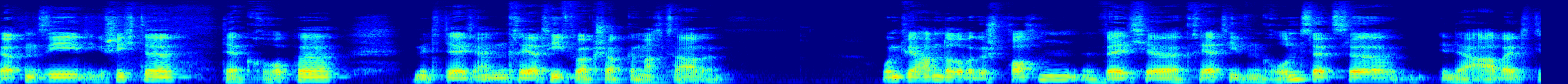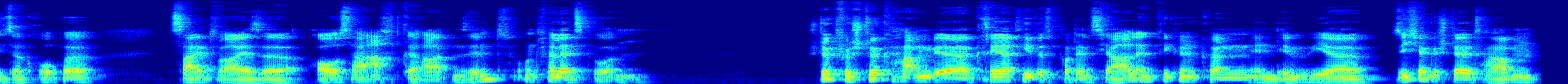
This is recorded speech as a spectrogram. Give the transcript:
hörten Sie die Geschichte der Gruppe, mit der ich einen Kreativworkshop gemacht habe. Und wir haben darüber gesprochen, welche kreativen Grundsätze in der Arbeit dieser Gruppe zeitweise außer Acht geraten sind und verletzt wurden. Stück für Stück haben wir kreatives Potenzial entwickeln können, indem wir sichergestellt haben,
